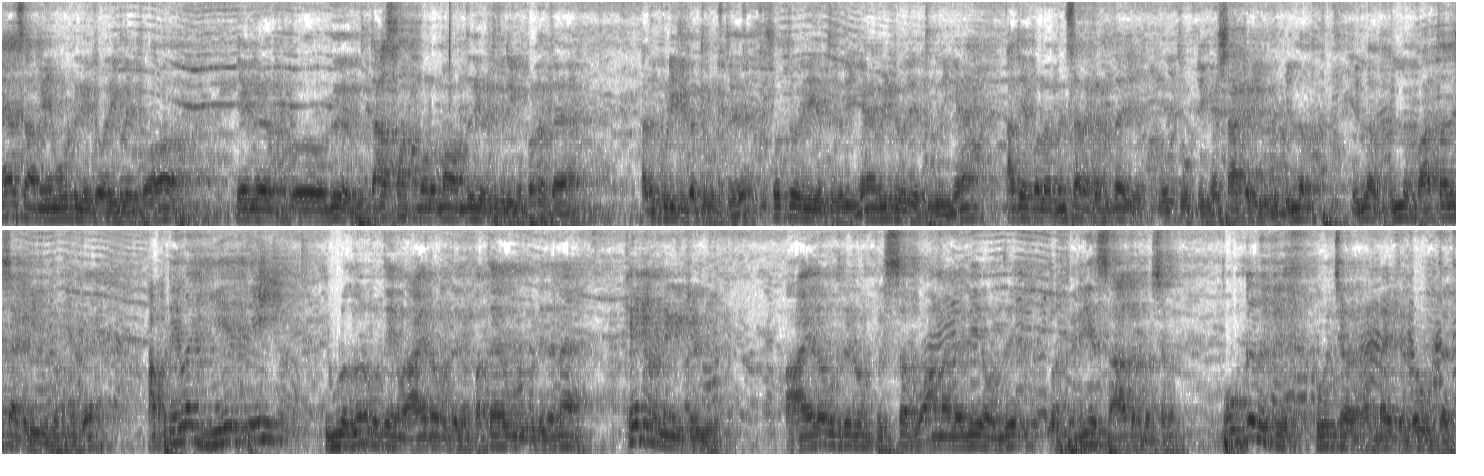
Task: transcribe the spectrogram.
ஏன் சாமி ஓட்டு கேட்க வரீங்களே இப்போ? எங்கள் இது டாஸ்மாக் மூலமாக வந்து எடுத்துக்கிறீங்க பணத்தை. அது குடிக்க கற்றுக் கொடுத்து சொத்து வரி ஏற்றுக்கிறீங்க வீட்டு வரி ஏற்றுக்கிறீங்க அதே போல் மின்சார கட்டத்தை ஏற்றி விட்டீங்க ஷாக் அடிக்கிறது பில்லை பில்லை பில்லை பார்த்தாலே சாக்கடிக்கிறது நமக்கு அப்படியெல்லாம் ஏற்றி இவ்வளோ தூரம் கொடுத்தீங்களா ஆயிரம் ரூபா கொடுத்தீங்க. பத்தாயிரம் கொடுக்க வேண்டியதானே கேட்கணும் நீங்கள் கேள்வி. ஆயிரம் ரூபா கொடுத்துட்டு பெருசாக வானாலவே வந்து ஒரு பெரிய சாதனை பிரச்சனை பொங்கலுக்கு பூச்ச ரெண்டாயிரத்தி ஐநூறுரூவா கொடுத்தாரு.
